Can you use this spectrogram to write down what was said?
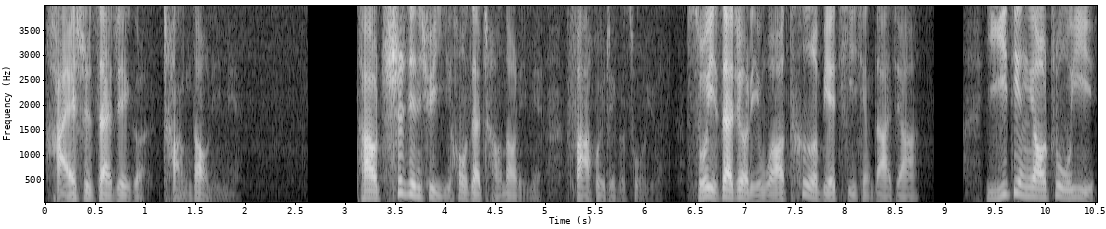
还是在这个肠道里面，它要吃进去以后在肠道里面发挥这个作用。所以在这里我要特别提醒大家，一定要注意，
